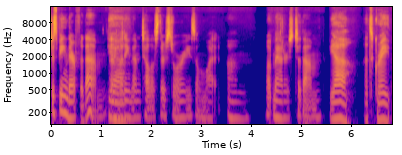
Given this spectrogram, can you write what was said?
just being there for them and letting them tell us their stories and what um, what matters to them. Yeah, that's great.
